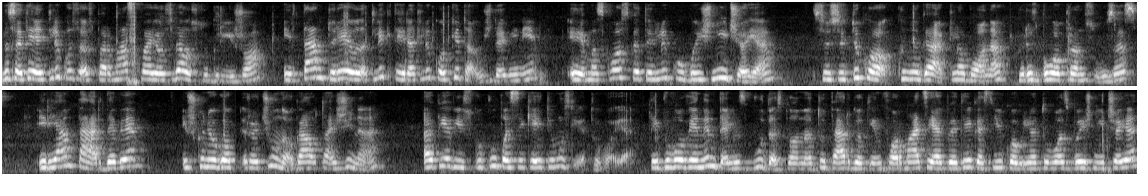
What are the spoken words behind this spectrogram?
Visą tai atlikusios per Maskvą jos vėl sugrįžo ir tam turėjo atlikti ir atliko kitą uždavinį. Maskvos katalikų bažnyčioje susitiko kuniga Kleboną, kuris buvo prancūzas, ir jam perdavė iš kunigo Račiūno gautą žinę apie vyskupų pasikeitimus Lietuvoje. Tai buvo vienintelis būdas tuo metu perduoti informaciją apie tai, kas vyko Lietuvos bažnyčioje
